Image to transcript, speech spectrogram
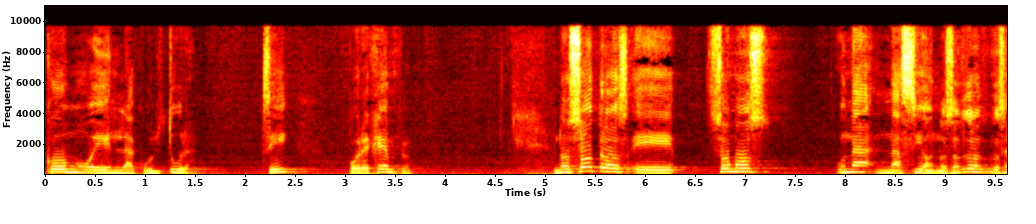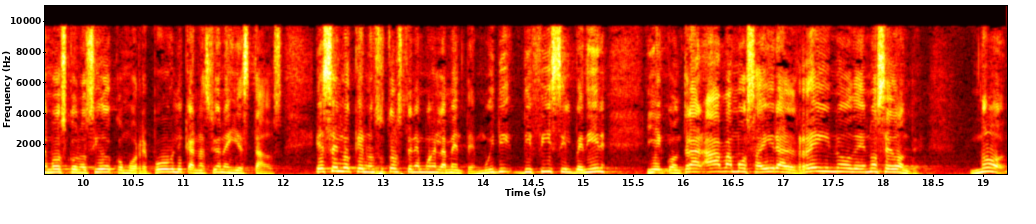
cómo es la cultura. ¿Sí? Por ejemplo, nosotros eh, somos una nación, nosotros nos hemos conocido como república, naciones y estados. Eso es lo que nosotros tenemos en la mente. Es muy difícil venir y encontrar, ah, vamos a ir al reino de no sé dónde. No,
